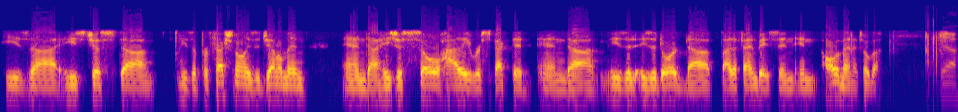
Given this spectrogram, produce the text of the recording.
He's uh, he's just uh, he's a professional, he's a gentleman, and uh, he's just so highly respected, and uh, he's he's adored uh, by the fan base in in all of Manitoba. Yeah,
